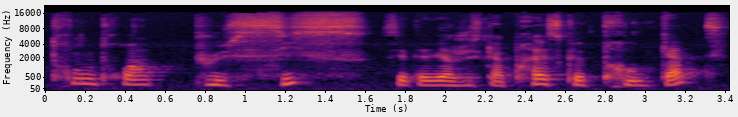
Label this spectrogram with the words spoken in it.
33 plus 6, c'est-à-dire jusqu'à presque 34,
